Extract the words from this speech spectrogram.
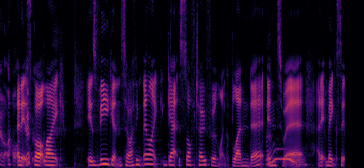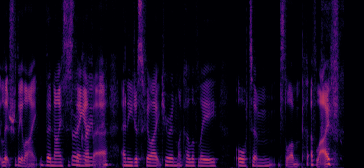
No, not that long and it's ago. got like it's vegan, so I think they like get soft tofu and like blend it into it, oh. and it makes it literally like the nicest So thing creamy. ever, and you just feel like you're in like a lovely autumn slump of life,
